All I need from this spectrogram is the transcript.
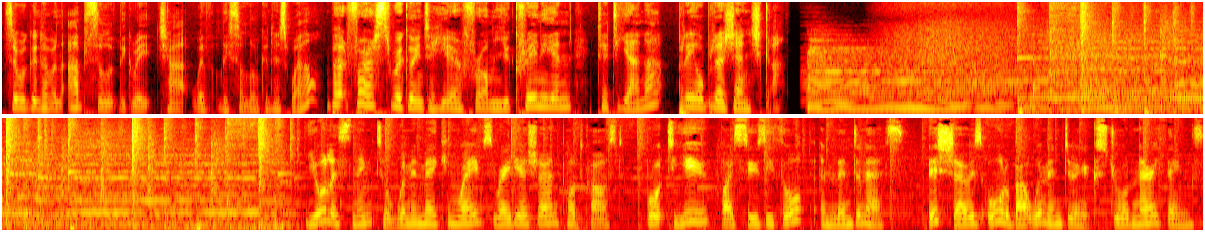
So we're going to have an absolutely great chat with Lisa Logan as well. But first we're going to hear from Ukrainian Tetiana Preobrazhenska. You're listening to Women Making Waves radio show and podcast, brought to you by Susie Thorpe and Linda Ness. This show is all about women doing extraordinary things.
